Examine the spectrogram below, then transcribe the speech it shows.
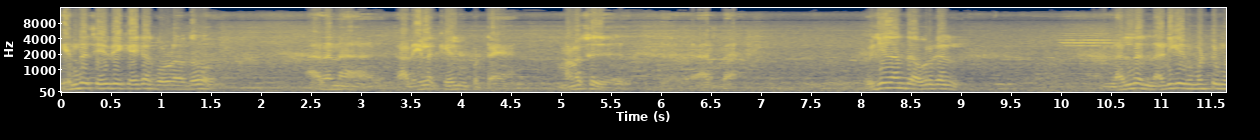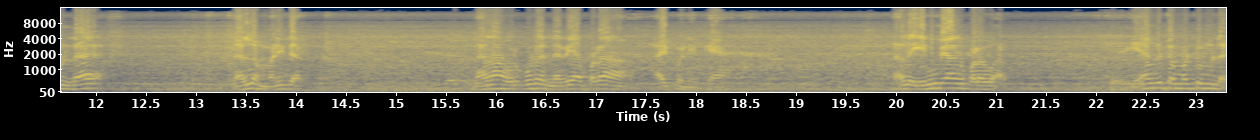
எந்த செய்தியை கேட்கக்கூடாதோ அதை நான் கடையில் கேள்விப்பட்டேன். மனசு இருந்தேன் விஜயகாந்த் அவர்கள் நல்ல நடிகர் மட்டுமில்ல நல்ல மனிதர். நான் அவர் கூட நிறையா படம் ஆக்ட் பண்ணியிருக்கேன். நல்ல இனிமையாக பழகுவார். என்கிட்ட மட்டும் இல்லை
